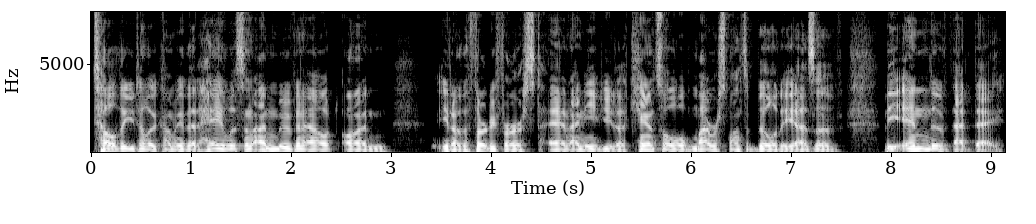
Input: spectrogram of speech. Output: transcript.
tell the utility company that, hey, listen, I'm moving out on you know the 31st and i need you to cancel my responsibility as of the end of that day.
